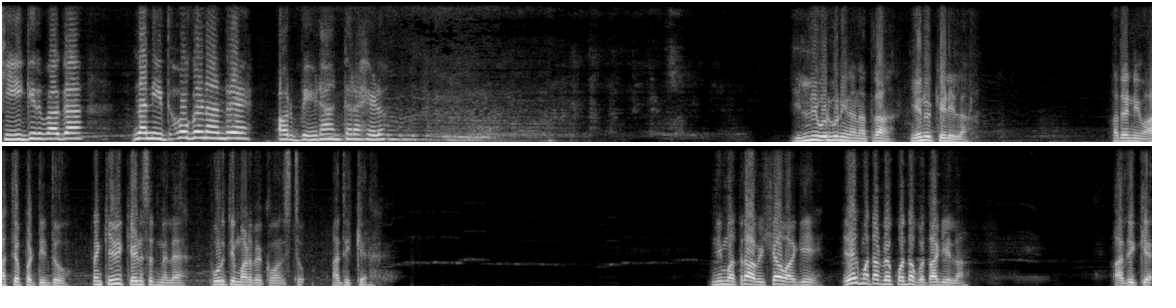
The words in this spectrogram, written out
ಹೀಗಿರುವಾಗ ನಾನು ಇದ್ ಹೋಗೋಣ ಅಂದ್ರೆ ಅವ್ರು ಬೇಡ ಅಂತಾರ ಹೇಳು. ಇಲ್ಲಿವರೆಗೂ ನೀನು ನನ್ನ ಹತ್ರ ಏನೂ ಕೇಳಿಲ್ಲ. ಆದರೆ ನೀವು ಆಸೆ ಪಟ್ಟಿದ್ದು ನಂಗೆ ಕಿವಿ ಕೇಳಿಸಿದ್ಮೇಲೆ ಪೂರ್ತಿ ಮಾಡಬೇಕು ಅನಿಸ್ತು. ಅದಕ್ಕೆ. ನಿಮ್ಮ ಹತ್ರ ಆ ವಿಷಯವಾಗಿ ಹೇಗೆ ಮಾತಾಡಬೇಕು ಅಂತ ಗೊತ್ತಾಗ್ಲಿಲ್ಲ. ಅದಕ್ಕೆ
